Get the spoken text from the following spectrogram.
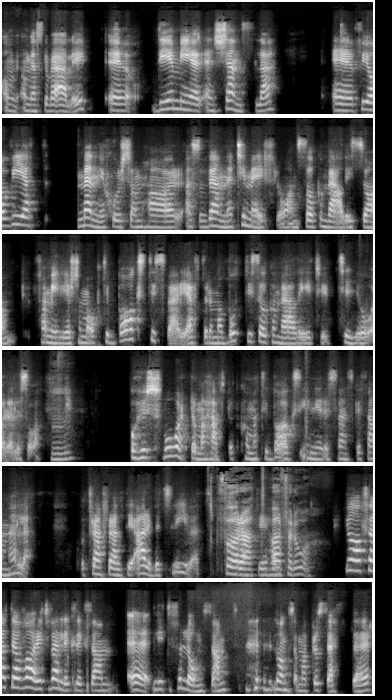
om, om jag ska vara ärlig. Eh, det är mer en känsla. Eh, för jag vet människor som har, alltså vänner till mig från Silicon Valley som familjer som har åkt tillbaks till Sverige efter de har bott i Silicon Valley i typ tio år eller så. Mm och hur svårt de har haft att komma tillbaks in i det svenska samhället. Och framförallt i arbetslivet. För, att, att har, varför då? Ja, för att det har varit väldigt liksom, eh, lite för långsamt, långsamma processer.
